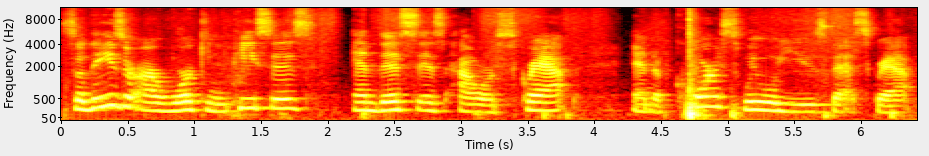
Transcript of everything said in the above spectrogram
So these are our working pieces and this is our scrap and of course we will use that scrap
